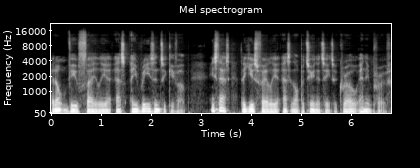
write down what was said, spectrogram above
They don't view failure as a reason to give up. Instead, they use failure as an opportunity to grow and improve.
